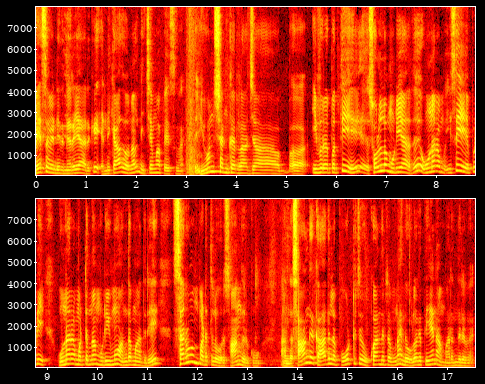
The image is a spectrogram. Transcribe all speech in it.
பேச வேண்டியது நிறையா இருக்குது என்னைக்காவது ஒரு நாள் நிச்சயமாக பேசுவேன். யுவன் சங்கர் ராஜா இவரை பற்றி சொல்ல முடியாது. உணர இசையை எப்படி உணர மட்டும்தான் முடியுமோ அந்த மாதிரி சர்வம் படத்தில் ஒரு சாங் இருக்கும். அந்த சாங்கை காதில் போட்டுட்டு உட்காந்துட்டோம்னா இந்த உலகத்தையே நான் மறந்துடுவேன்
